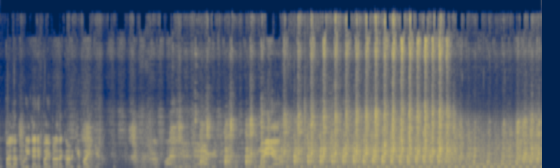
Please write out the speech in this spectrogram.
ਪਹਿਲਾਂ ਪੁੜੀ ਤਾਂ ਨਹੀਂ ਪਾਈ ਪਹਿਲਾਂ ਤਾਂ ਕਣਕ ਹੀ ਪਾਈ ਆ। ਮੈਂ ਕਿਹਾ ਪਾਈ ਇਹ ਲਿਆ ਕੇ। ਸੀ ਨਹੀਂ ਯਾਰ। ちょっと待って。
